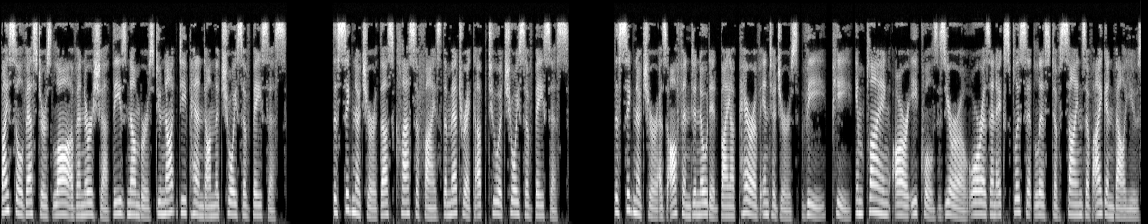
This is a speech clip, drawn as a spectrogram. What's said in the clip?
By Sylvester's law of inertia these numbers do not depend on the choice of basis. The signature thus classifies the metric up to a choice of basis. The signature is often denoted by a pair of integers v, p, implying r equals 0 or as an explicit list of signs of eigenvalues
